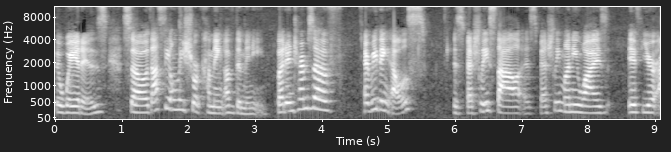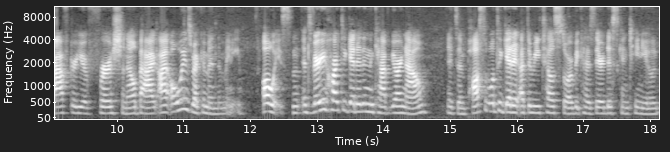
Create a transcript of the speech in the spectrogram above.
the way it is. So that's the only shortcoming of the mini. But in terms of everything else, especially style, especially money-wise, if you're after your first Chanel bag, I always recommend the mini always. It's very hard to get it in the caviar now. It's impossible to get it at the retail store because they're discontinued.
